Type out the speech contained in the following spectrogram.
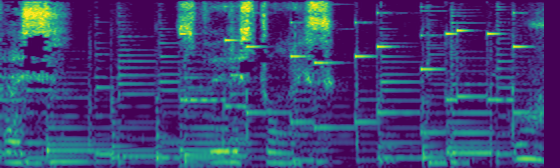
size is very strong Ooh.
